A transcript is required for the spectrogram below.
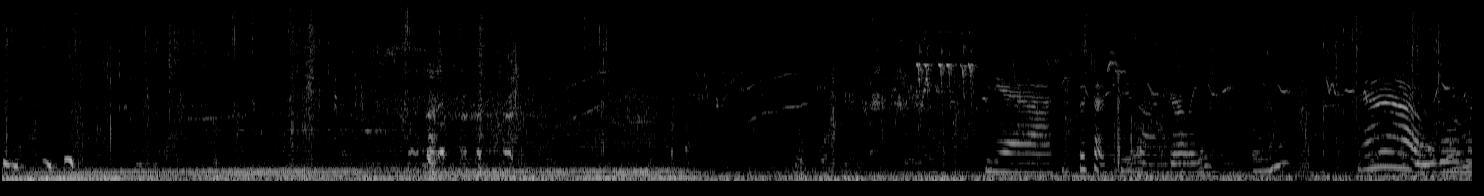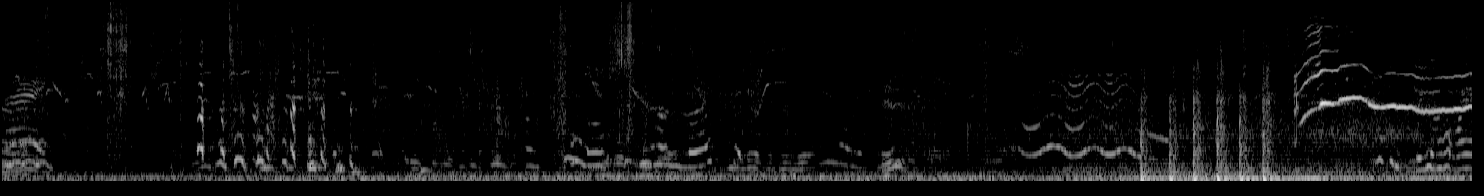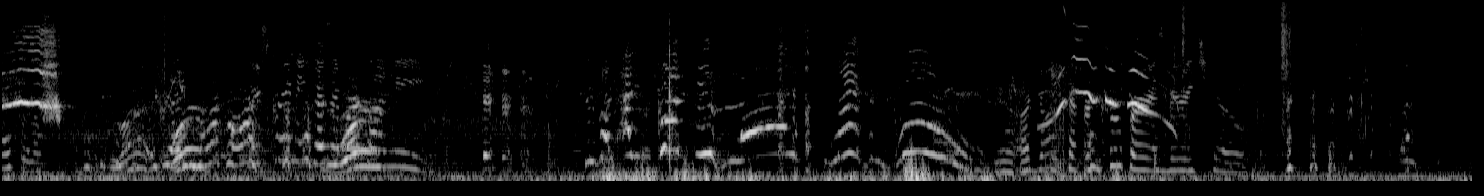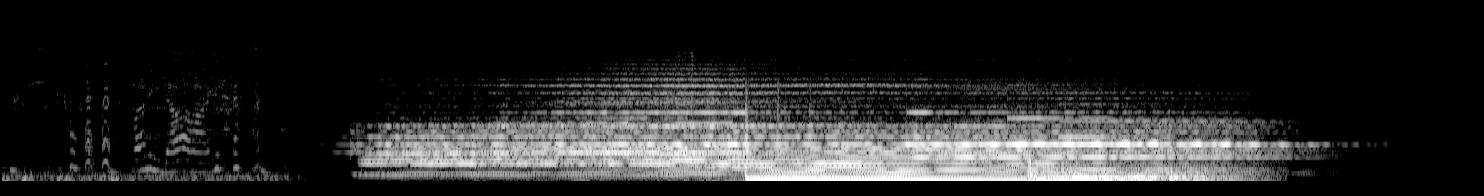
yeah, she's supposed to have shoes on, girly. You're Your screaming doesn't work on me. She's like, I got this, Mom. Let go. Yeah, I got Except for Cooper is very chill. Funny dog.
